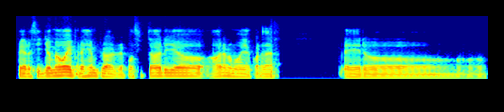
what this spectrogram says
Pero si yo me voy, por ejemplo, al repositorio, ahora no me voy a acordar, pero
